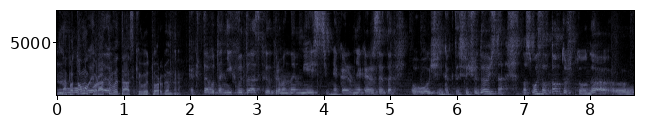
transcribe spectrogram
а потом аккуратно вытаскивают органы. Как-то вот они их вытаскивают прямо на месте, мне, мне кажется, это очень как-то все чудовищно, но смысл в том, то, что, да, э,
